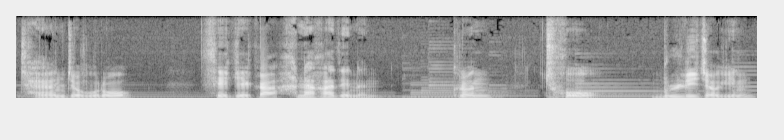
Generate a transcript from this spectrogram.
자연적으로 세계가 하나가 되는 그런 초 물리적인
